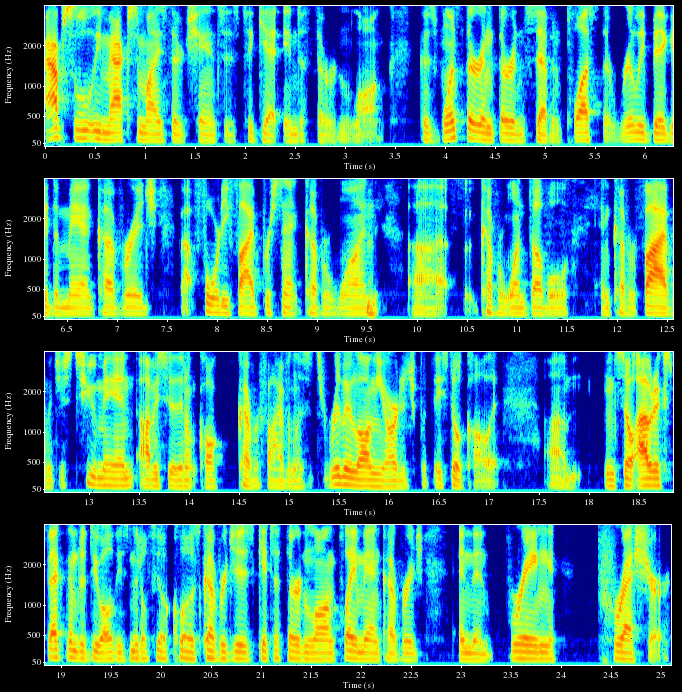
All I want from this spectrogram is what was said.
absolutely maximize their chances to get into third and long. Because once they're in third and seven plus, they're really big into man coverage, about 45% cover one, hmm. uh, cover one double, and cover five, which is two man. Obviously, they don't call cover five unless it's really long yardage, but they still call it. Um, and so I would expect them to do all these middle field close coverages, get to third and long, play man coverage, and then bring pressure.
